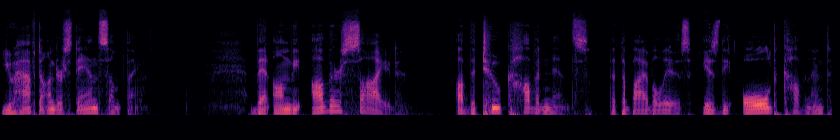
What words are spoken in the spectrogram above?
you have to understand something that on the other side of the two covenants that the Bible is, is the old covenant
